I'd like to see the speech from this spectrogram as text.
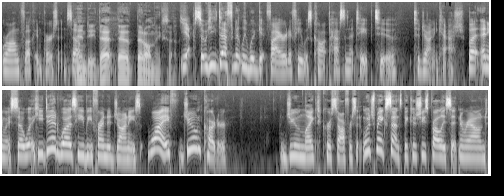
wrong fucking person." So Indeed. That that that all makes sense. yeah, so he definitely would get fired if he was caught passing a tape to to Johnny Cash. But anyway, so what he did was he befriended Johnny's wife, June Carter. June liked Kristofferson, which makes sense because she's probably sitting around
